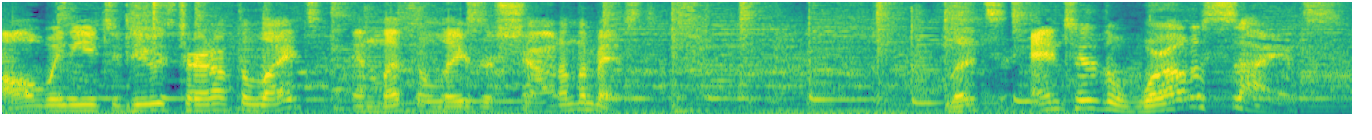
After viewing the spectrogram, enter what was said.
All we need to do is turn off the lights and let the laser shine on the mist. Let's enter the world of science.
